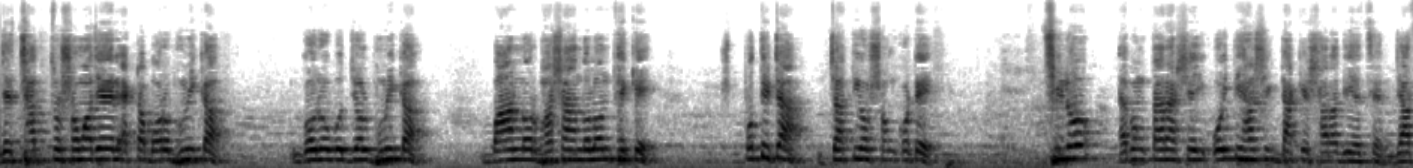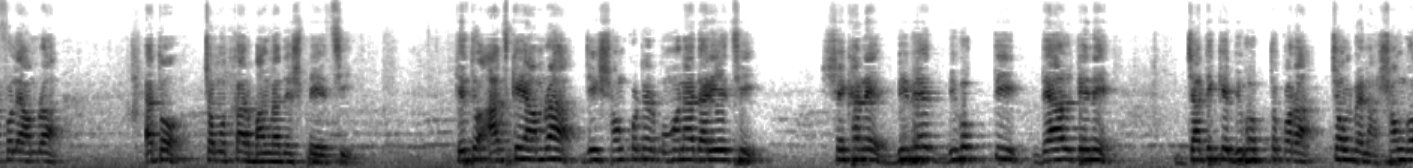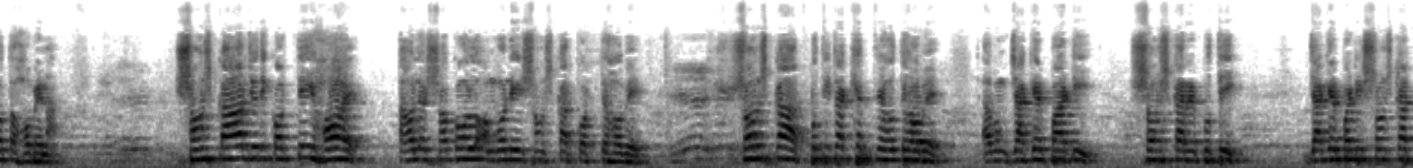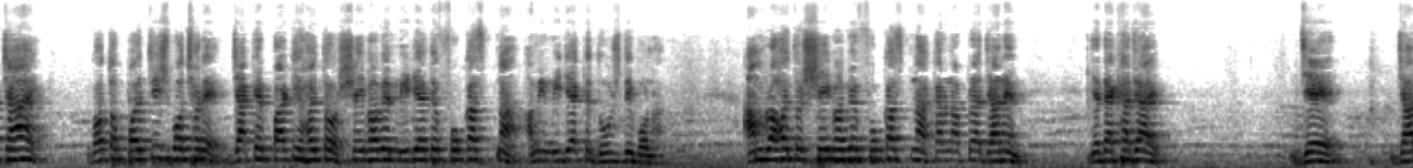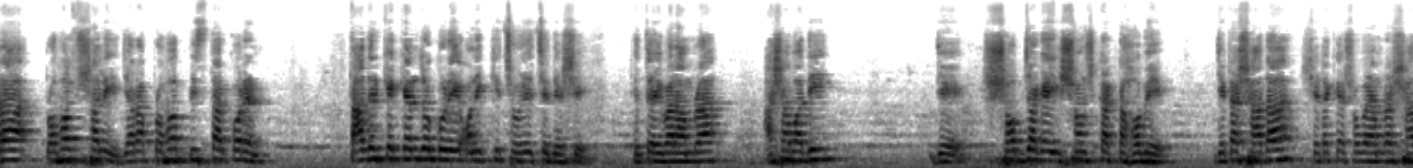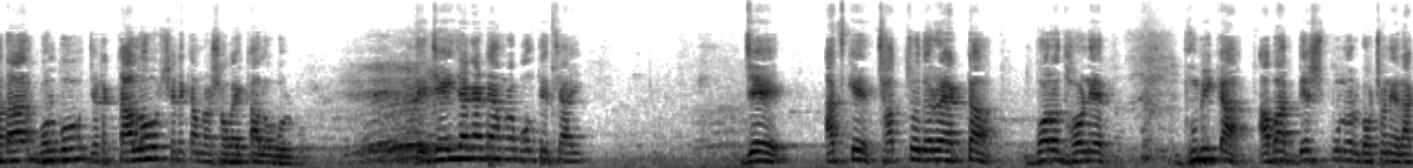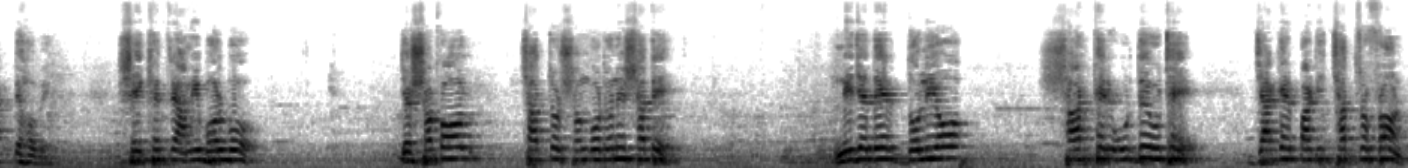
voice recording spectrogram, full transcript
যে ছাত্র সমাজের একটা বড় ভূমিকা গৌরবোজ্জ্বল ভূমিকা, বায়ান্নর ভাষা আন্দোলন থেকে প্রতিটা জাতীয় সংকটে ছিল এবং তারা সেই ঐতিহাসিক ডাকে সাড়া দিয়েছেন, যার ফলে আমরা এত চমৎকার বাংলাদেশ পেয়েছি। কিন্তু আজকে আমরা যে সংকটের মোহনায় দাঁড়িয়েছি, সেখানে বিভেদ, বিভক্তি, দেয়াল টেনে জাতিকে বিভক্ত করা চলবে না, সঙ্গত হবে না। সংস্কার যদি করতেই হয়, তাহলে সকল অঙ্গনেই সংস্কার করতে হবে। সংস্কার প্রতিটা ক্ষেত্রে হতে হবে এবং জাকের পার্টি সংস্কারের প্রতীক। জাকের পার্টি সংস্কার চায়। গত ৩৫ বছরে জাকের পার্টি হয়তো সেইভাবে মিডিয়াতে ফোকাস না, আমি মিডিয়াকে দোষ দিব না। আমরা হয়তো সেইভাবে ফোকাস না, কারণ আপনারা জানেন যে দেখা যায় যে যারা প্রভাবশালী, যারা প্রভাব বিস্তার করেন তাদেরকে কেন্দ্র করে অনেক কিছু হয়েছে দেশে। কিন্তু এবার আমরা আশাবাদী যে সব জায়গায় সংস্কারটা হবে। যেটা সাদা, সেটাকে সবাই আমরা সাদা বলব। যেটা কালো, সেটাকে আমরা সবাই কালো বলব। যেই জায়গাটা আমরা বলতে চাই যে আজকে ছাত্রদেরও একটা বড় ধরনের ভূমিকা আবার দেশ পুনর্গঠনে রাখতে হবে। সেই ক্ষেত্রে আমি বলব যে সকল ছাত্র সংগঠনের সাথে নিজেদের দলীয় স্বার্থের ঊর্ধ্বে উঠে জাকের পার্টির ছাত্র ফ্রন্ট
